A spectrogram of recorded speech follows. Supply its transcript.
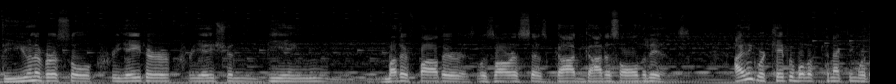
the universal creator, creation, being, Mother, Father, as Lazaris says, God, Goddess, all that is. I think we're capable of connecting with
